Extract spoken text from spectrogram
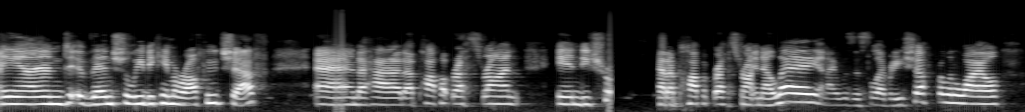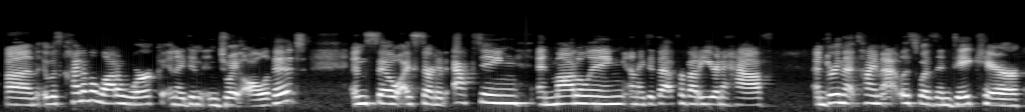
and eventually became a raw food chef. And I had a pop up restaurant in Detroit at a pop up restaurant in LA, and I was a celebrity chef for a little while. Um, it was kind of a lot of work, and I didn't enjoy all of it. And so I started acting and modeling, and I did that for about a year and a half. And during that time, Atlas was in daycare,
